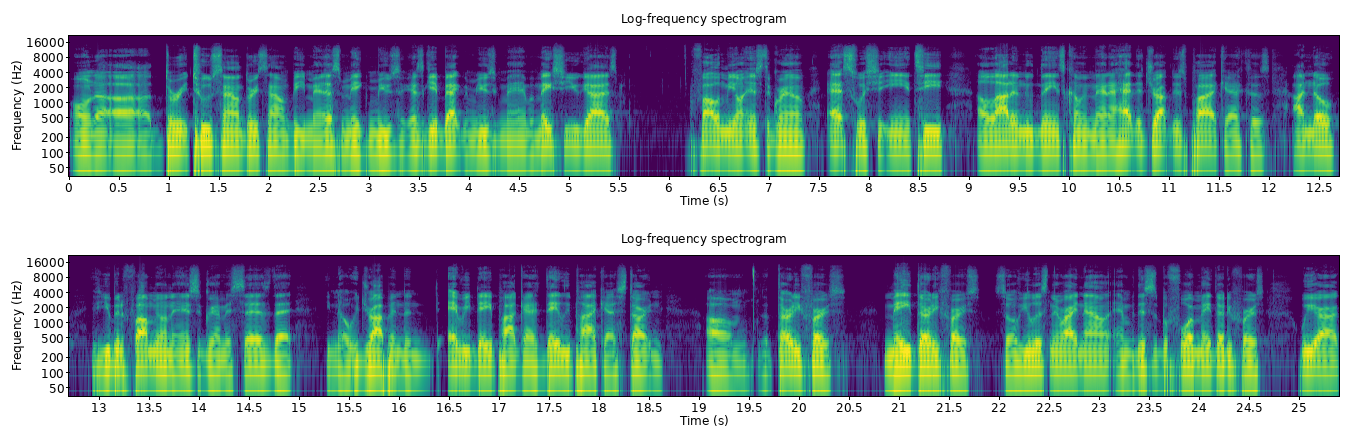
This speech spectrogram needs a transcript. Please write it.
on a, a three, two sound, three sound beat, man. Let's make music. Let's get back to music, man. But make sure you guys Follow me on Instagram at SwisherENT. A lot of new things coming, man. I had to drop this podcast because I know if you've been following me on the Instagram, it says that you know we dropping the everyday podcast, daily podcast starting um, the 31st, May 31st. So if you're listening right now, and this is before May 31st, we are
